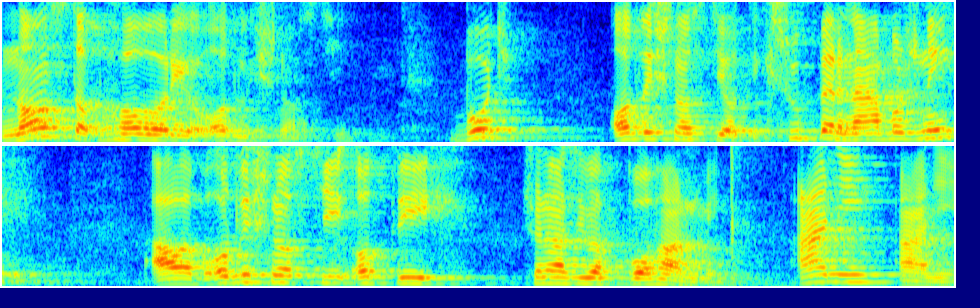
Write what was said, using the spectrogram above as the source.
Non-stop hovorí o odlišnosti. Buď odlišnosti od tých supernábožných, alebo odlišnosti od tých, čo nazýva pohanmi. Ani, ani.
